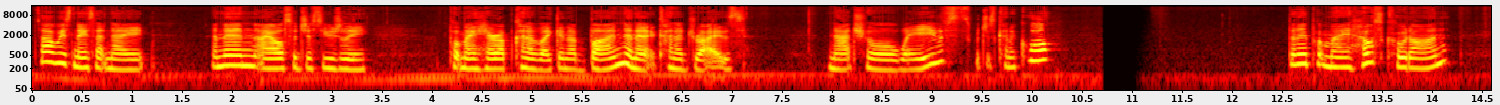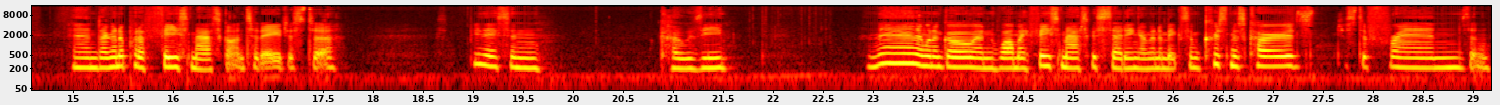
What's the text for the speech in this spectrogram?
it's always nice at night. And then I also just usually put my hair up kind of like in a bun, and then it kind of dries natural waves, which is kind of cool. Then I put my house coat on, and I'm going to put a face mask on today just to be nice and cozy. And then I'm gonna go and while my face mask is setting, I'm gonna make some Christmas cards just to friends and,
